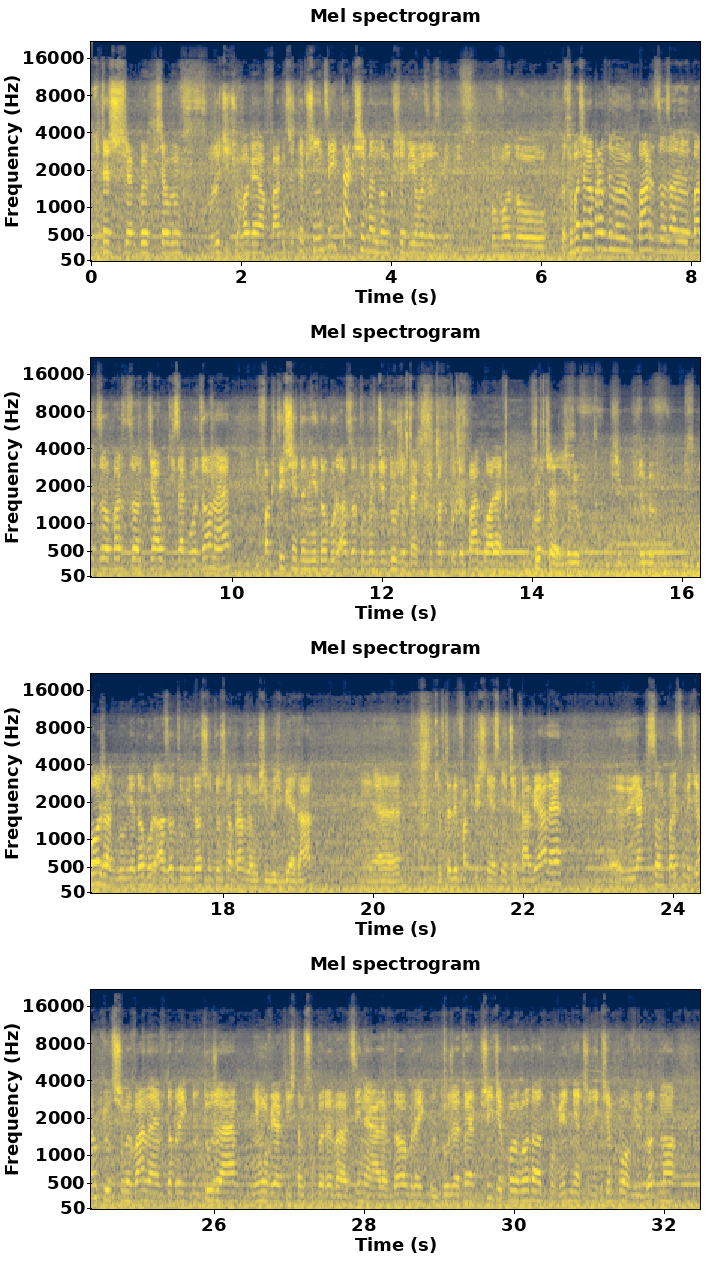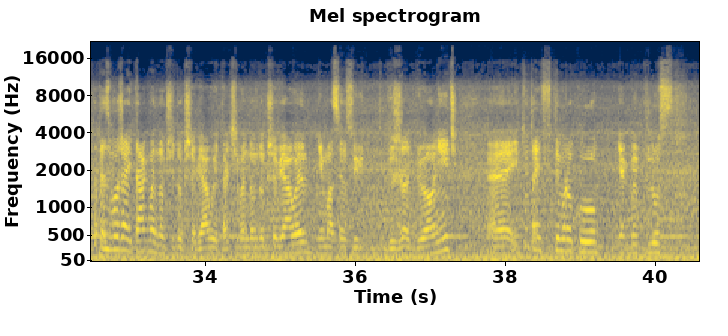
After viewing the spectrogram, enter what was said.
I też jakby chciałbym zwrócić uwagę na fakt, że te pszenice i tak się będą krzewiły ze względu z powodu. No chyba, że naprawdę mamy bardzo, bardzo, bardzo działki zagłodzone i faktycznie ten niedobór azotu będzie duży, tak jak w przypadku rzepaku, ale kurczę, żeby w, żeby w zbożach był niedobór azotu widoczny, to już naprawdę musi być bieda. E, wtedy faktycznie jest nieciekawie, ale e, jak są powiedzmy działki utrzymywane w dobrej kulturze, nie mówię jakieś tam super rewelacyjne, ale w dobrej kulturze, to jak przyjdzie pogoda odpowiednia, czyli ciepło, wilgotno, to te zboża i tak będą się dokrzewiały, i tak się będą dokrzewiały, nie ma sensu ich gonić. E, I tutaj w tym roku jakby plus,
